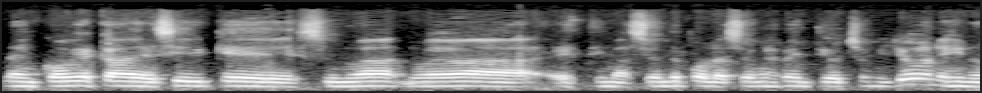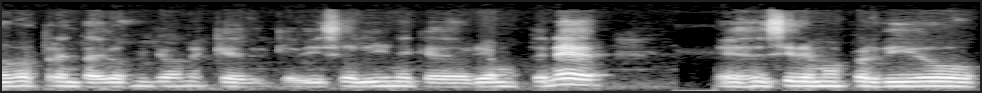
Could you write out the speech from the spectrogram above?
la ENCOVI acaba de decir que su nueva, nueva estimación de población es 28 millones y no los 32 millones que, que dice el INE que deberíamos tener. Es decir, hemos perdido,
